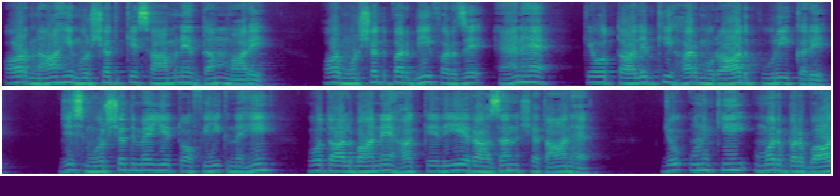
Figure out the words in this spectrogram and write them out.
اور نہ ہی مرشد کے سامنے دم مارے۔ اور مرشد پر بھی فرض عین ہے کہ وہ طالب کی ہر مراد پوری کرے۔ جس مرشد میں یہ توفیق نہیں، وہ طالبان حق کے لیے رہزن شیطان ہے، جو ان کی عمر برباد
